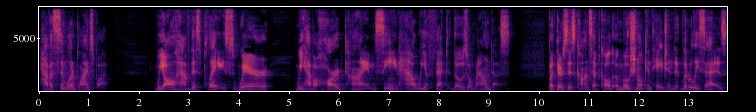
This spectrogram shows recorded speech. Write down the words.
have a similar blind spot we all have this place where we have a hard time seeing how we affect those around us. But there's this concept called emotional contagion that literally says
